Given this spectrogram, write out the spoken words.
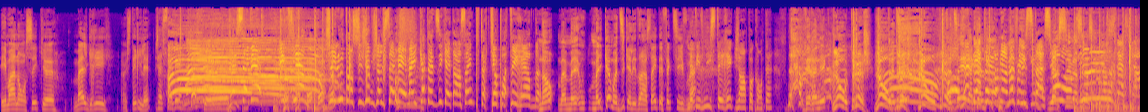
et m'a annoncé que malgré un stérilet, Je le savais. Je le savais! Étienne, j'ai lu ton sujet puis je le savais. Maïka t'a dit qu'elle est enceinte puis t'as capoté raide. non, ma- ma- Maïka m'a dit qu'elle est enceinte, effectivement. Mais t'es venu hystérique, genre pas content. Véronique, L'autruche! L'autruche! L'autruche! dire à quel premièrement, félicitations. Merci, merci, merci. Félicitations!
